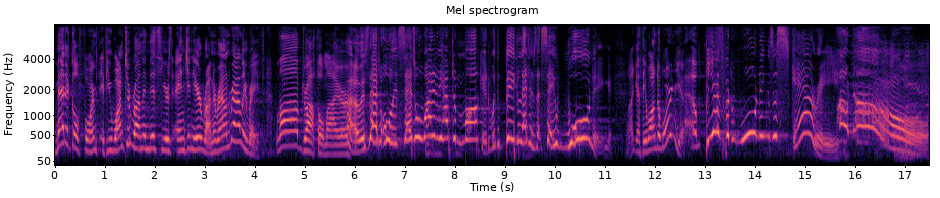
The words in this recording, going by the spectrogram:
medical forms if you want to run in this year's engineer runaround rally race. Love, Drosselmeyer. Oh, is that all it says? Or why did he have to mark it with big letters that say warning? Well, I guess he wanted to warn you. Oh, yes, but warnings are scary. Oh, no!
